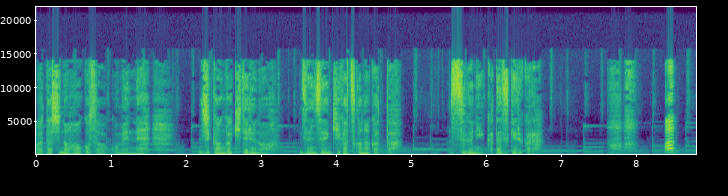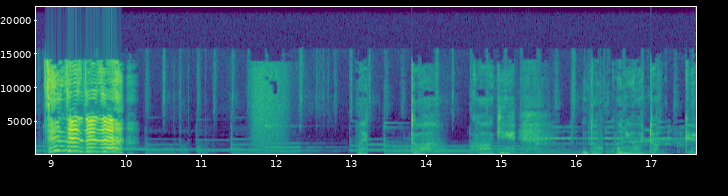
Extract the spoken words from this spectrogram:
私の方こそごめんね。時間が来てるの。全然気がつかなかった。すぐに片付けるから鍵どこに置いたっけ？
